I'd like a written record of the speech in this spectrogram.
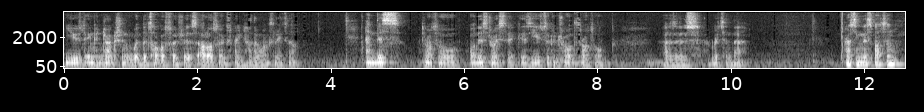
used in conjunction with the toggle switches. I'll also explain how that works later. And this throttle, or this joystick, is used to control the throttle, as is written there. Pressing this button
